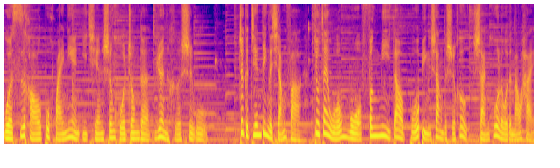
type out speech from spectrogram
我丝毫不怀念以前生活中的任何事物。”这个坚定的想法，就在我抹蜂蜜到薄饼上的时候，闪过了我的脑海。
